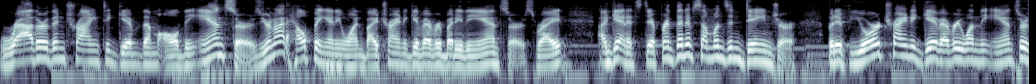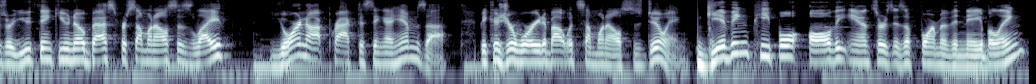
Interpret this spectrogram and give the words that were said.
rather than trying to give them all the answers. You're not helping anyone by trying to give everybody the answers, right? Again, it's different than if someone's in danger. But if you're trying to give everyone the answers or you think you know best for someone else's life, you're not practicing ahimsa because you're worried about what someone else is doing. Giving people all the answers is a form of enabling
